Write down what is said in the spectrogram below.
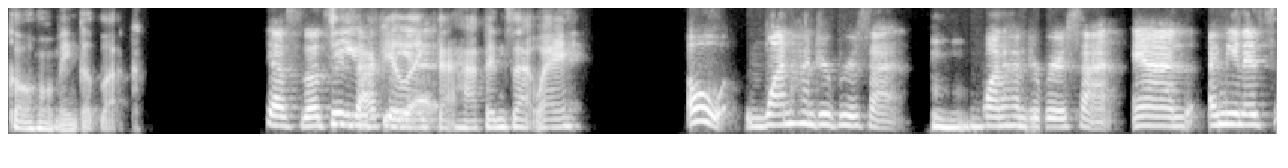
Go home and good luck. Yes, that's Do exactly you feel it. like that happens that way? Oh, 100%. percent mm hmm 100%. And I mean, it's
